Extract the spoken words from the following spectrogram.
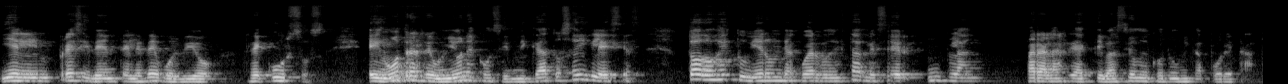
y el presidente le devolvió recursos. En otras reuniones con sindicatos e iglesias, todos estuvieron de acuerdo en establecer un plan para la reactivación económica por etapas.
